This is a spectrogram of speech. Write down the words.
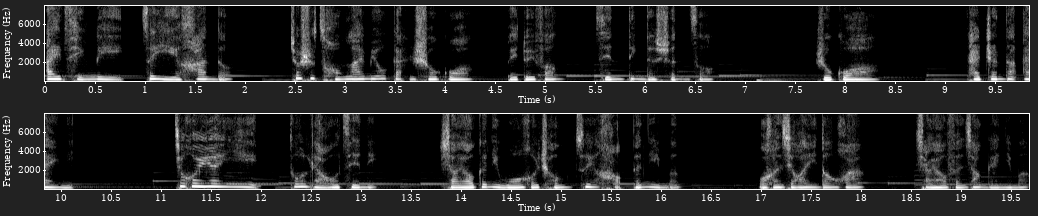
爱情里最遗憾的，就是从来没有感受过被对方坚定的选择。如果他真的爱你，就会愿意多了解你，想要跟你磨合成最好的你们。我很喜欢一段话，想要分享给你们。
